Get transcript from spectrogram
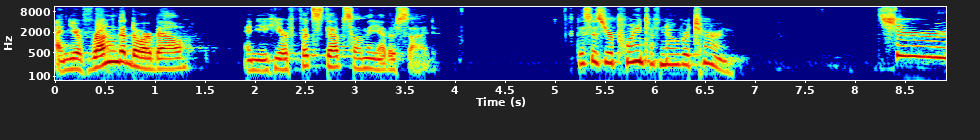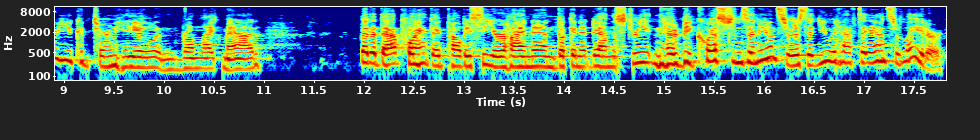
and you've rung the doorbell, and you hear footsteps on the other side. This is your point of no return. Sure, you could turn heel and run like mad, but at that point, they'd probably see your hind end booking it down the street, and there'd be questions and answers that you would have to answer later.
